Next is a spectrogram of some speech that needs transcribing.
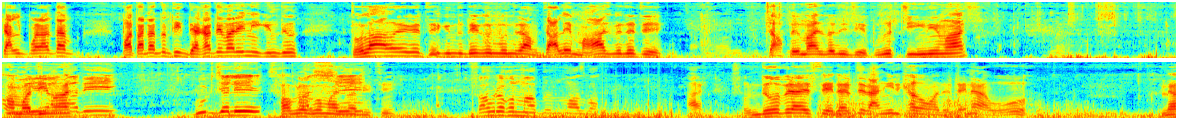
জাল পড়াটা পাতাটা তো ঠিক দেখাতে পারিনি কিন্তু তোলা হয়ে গেছে। কিন্তু দেখুন বন্ধুরা জালে মাছ বেঁধেছে। চাপে মাছ বেঁধেছে পুরো চিংড়ি মাছ আমাদি মাছ। গুড জালে সব রকম মাছ বেঁধেছে। সব রকম মাছ বাদ আর সন্ধেও প্রায় এসছে এটা হচ্ছে রাঙির খাও আমাদের, তাই না? ও। না,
